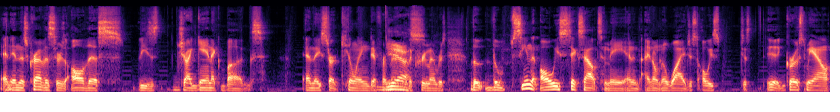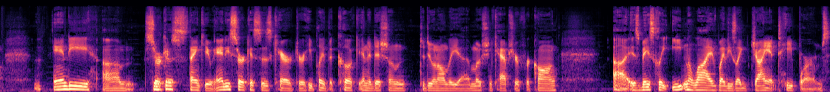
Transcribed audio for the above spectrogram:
and in this crevice, there's all this these gigantic bugs, and they start killing different members of the crew members. The the scene that always sticks out to me, and I don't know why, it just always just it grossed me out. Andy um, Serkis, thank you. Andy Serkis's character, he played the cook in addition to doing all the uh, motion capture for Kong. Uh, is basically eaten alive by these like giant tapeworms.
